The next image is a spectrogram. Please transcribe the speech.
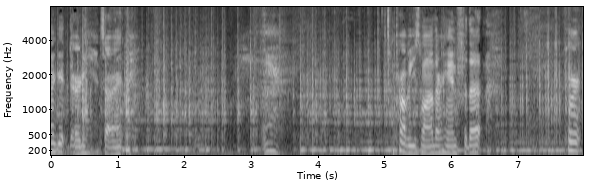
I get dirty. It's all right. Probably use my other hand for that part.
